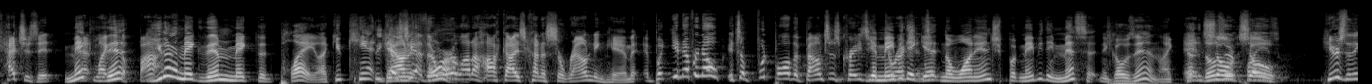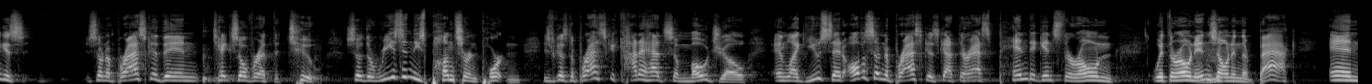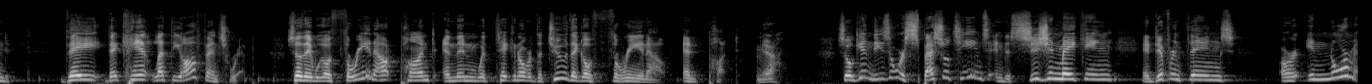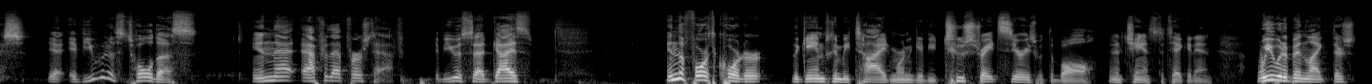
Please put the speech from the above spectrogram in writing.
catches it Make like them. the five. You got to make them make the play. Like you can't because down yeah, there were a lot of Hawkeyes kind of surrounding him, but you never know. It's a football that bounces crazy. Yeah, maybe they get in the one inch, but maybe they miss it and it goes in. Like th- And those so, are plays. so here's the thing: is so Nebraska then takes over at the two. So the reason these punts are important is because Nebraska kind of had some mojo, and like you said, all of a sudden Nebraska's got their ass pinned against their own with their own end Mm-hmm. zone in their back, and they they can't let the offense rip. So they will go three and out punt, and then with taking over at the two, they go three and out and punt. yeah. So again, these are where special teams and decision making and different things are enormous. Yeah, if you would have told us in that after that first half, if you had said, guys, in the fourth quarter, the game's going to be tied, and we're going to give you two straight series with the ball and a chance to take it in, we would have been like, "There's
